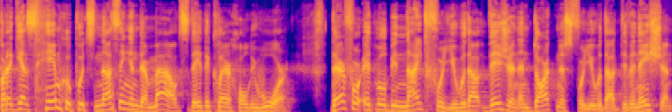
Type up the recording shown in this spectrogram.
But against him who puts nothing in their mouths, they declare holy war. Therefore, it will be night for you without vision and darkness for you without divination.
